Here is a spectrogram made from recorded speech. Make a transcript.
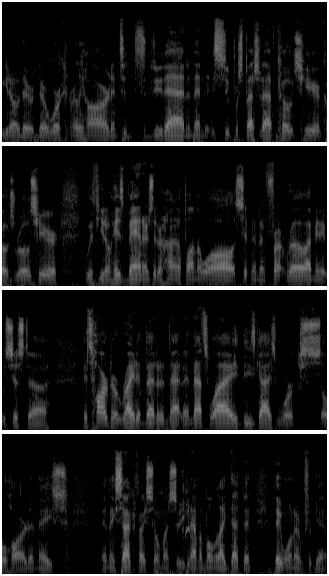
you know, they're they're working really hard, and to, to do that, and then it's super special to have Coach here, Coach Rose here, with you know his banners that are hung up on the wall, sitting in the front row. I mean, it was just. Uh, it's hard to write it better than that, and that's why these guys work so hard and they and they sacrifice so much so you can have a moment like that that they won't ever forget.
